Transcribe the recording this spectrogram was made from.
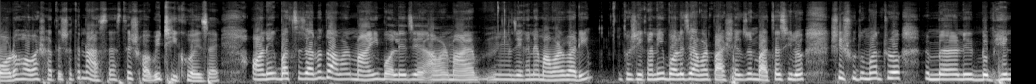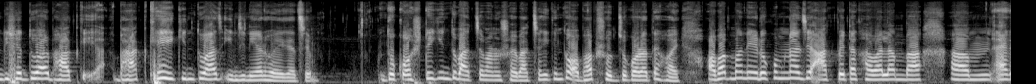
বড় হওয়ার সাথে সাথে না, আস্তে আস্তে সবই ঠিক হয়ে যায় অনেক বাচ্চা জানো তো আমার মাই বলে যে আমার মায়ের যেখানে মামার বাড়ি তো সেখানেই বলে যে আমার পাশে একজন বাচ্চা ছিল সে শুধুমাত্র মানে ভেন্ডি সেদ্ধ আর ভাত ভাত খেয়েই কিন্তু আজ ইঞ্জিনিয়ার হয়ে গেছে তো কষ্টেই কিন্তু বাচ্চা মানুষ হয় বাচ্চাকে কিন্তু অভাব সহ্য করাতে হয় অভাব মানে এরকম না যে আধ পেটা খাওয়ালাম বা এক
